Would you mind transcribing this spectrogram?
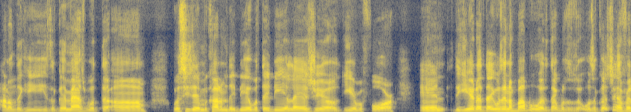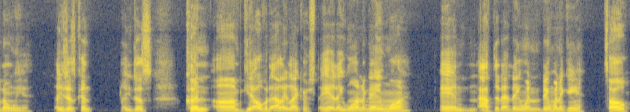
I don't think he, he's a good match with the um with CJ McCollum. They did what they did last year or the year before. And the year that they was in a bubble was that was it was a good chance for them to win. They just couldn't they just couldn't um get over the LA Lakers. They had they won the game one, and after that they went they went again. So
